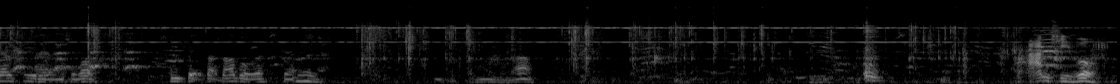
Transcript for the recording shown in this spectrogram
selfie lah sebab sempit tak tahu lah. Am sih boh.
